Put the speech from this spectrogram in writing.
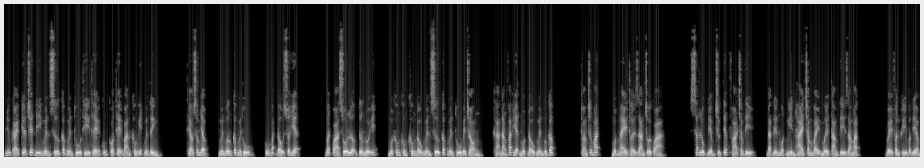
những cái kia chết đi nguyên sư cấp nguyên thú thi thể cũng có thể bán không ít nguyên tinh. Theo xâm nhập, nguyên vương cấp nguyên thú cũng bắt đầu xuất hiện. Bất quá số lượng tương đối ít, một không không không đầu nguyên sư cấp nguyên thú bên trong, khả năng phát hiện một đầu nguyên vương cấp. Thoáng trước mắt, một ngày thời gian trôi qua. S á t lục điểm trực tiếp phá trăm tỷ, đạt đến một nghìn hai trăm bảy mươi tám tỷ ra mặt. Về phân khí vận điểm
